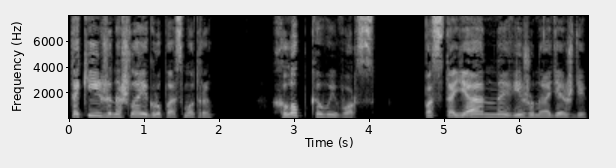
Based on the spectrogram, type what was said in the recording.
Такие же нашла и группа осмотра. Хлопковый ворс постоянно вижу на одежде.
